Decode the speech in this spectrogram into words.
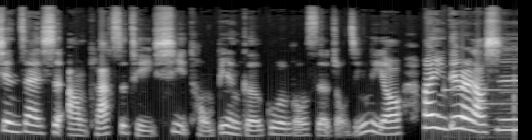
现在是 Unplexity 系统变革顾问公司的总经理哦，欢迎 Darren 老师。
